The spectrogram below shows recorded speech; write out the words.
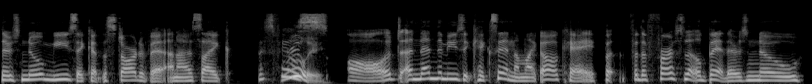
there's no music at the start of it, and I was like, this feels Really? odd. And then the music kicks in. I'm like, oh, okay, but for the first little bit, there's no.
